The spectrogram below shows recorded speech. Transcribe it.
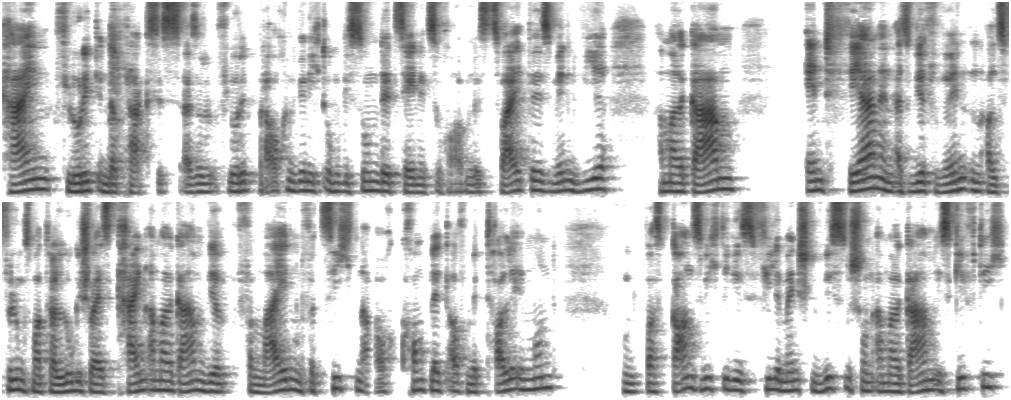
kein Fluorid in der Praxis. Also Fluorid brauchen wir nicht, um gesunde Zähne zu haben. Das zweite ist, wenn wir Amalgam entfernen, also wir verwenden als Füllungsmaterial logischerweise kein Amalgam, wir vermeiden und verzichten auch komplett auf Metalle im Mund. Und was ganz wichtig ist, viele Menschen wissen schon, Amalgam ist giftig.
